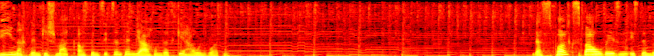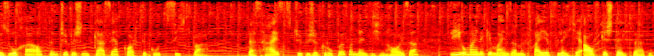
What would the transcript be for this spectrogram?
die nach dem Geschmack aus dem 17. Jahrhundert gehauen wurden. Das Volksbauwesen ist dem Besucher auf dem typischen Casa Corte gut sichtbar. Das heißt typische Gruppe von ländlichen Häusern, die um eine gemeinsame freie Fläche aufgestellt werden.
